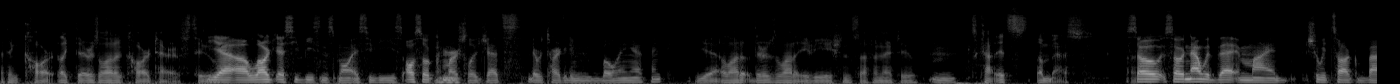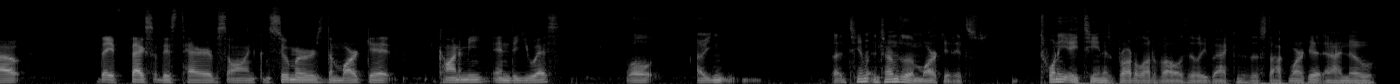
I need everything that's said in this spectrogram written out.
I think car, like there was a lot of car tariffs too. Yeah, uh, large SUVs and small SUVs. Also, Mhm. commercial jets. They were targeting Boeing, I think. yeah, a lot of there's a lot of aviation stuff in there too. Mm. It's kind, it's a mess. So, so now with that in mind, should we talk about the effects of these tariffs on consumers, the market, economy in the U.S.? Well, I mean, uh, in terms of the market, it's 2018 has brought a lot of volatility back into the stock market, and I know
